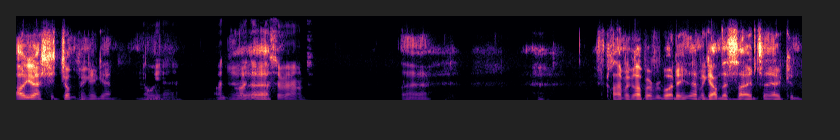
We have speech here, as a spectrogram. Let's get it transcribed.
Oh, you're actually jumping again. Oh yeah, I, I don't mess around. Uh, he's climbing up, everybody. Let me get on this side so I can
